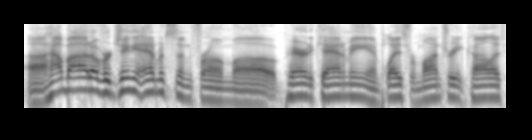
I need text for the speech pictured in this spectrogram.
Uh, how about uh, Virginia Edmondson from uh, Parrott Academy and plays for Montreat College?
